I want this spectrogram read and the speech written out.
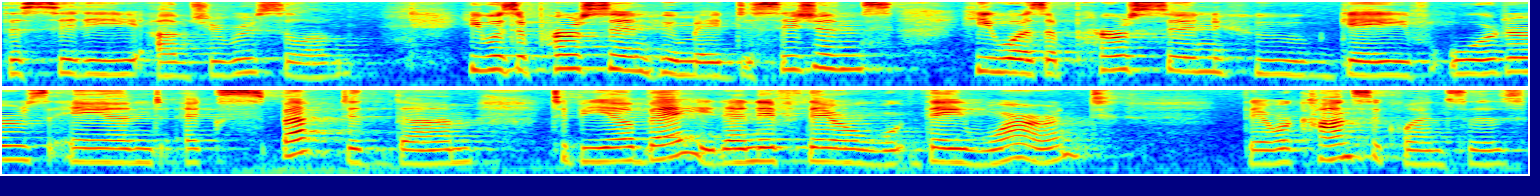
the city of Jerusalem. He was a person who made decisions. He was a person who gave orders and expected them to be obeyed. And if they weren't, there were consequences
